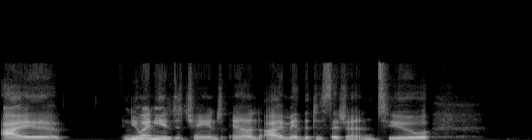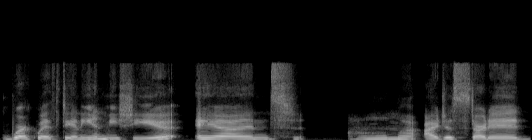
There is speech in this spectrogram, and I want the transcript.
i knew i needed to change and i made the decision to work with dani and mishi. And um i just started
